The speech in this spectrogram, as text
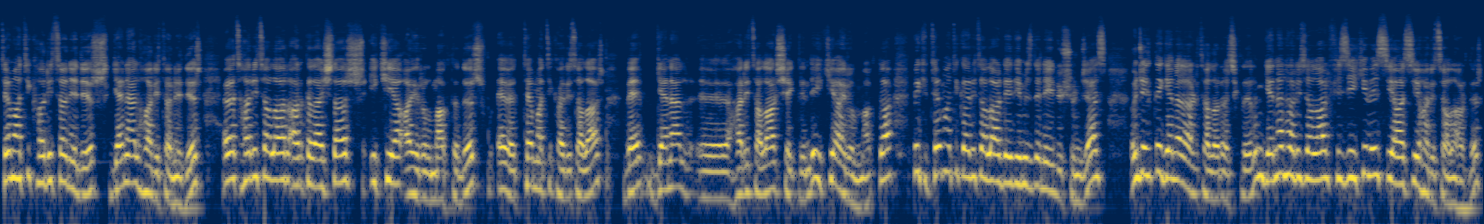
Tematik harita nedir? Genel harita nedir? Evet haritalar arkadaşlar ikiye ayrılmaktadır. Evet tematik haritalar ve genel e, haritalar şeklinde ikiye ayrılmakta. Peki tematik haritalar dediğimizde neyi düşüneceğiz? Öncelikle genel haritaları açıklayalım. Genel haritalar fiziki ve siyasi haritalardır.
